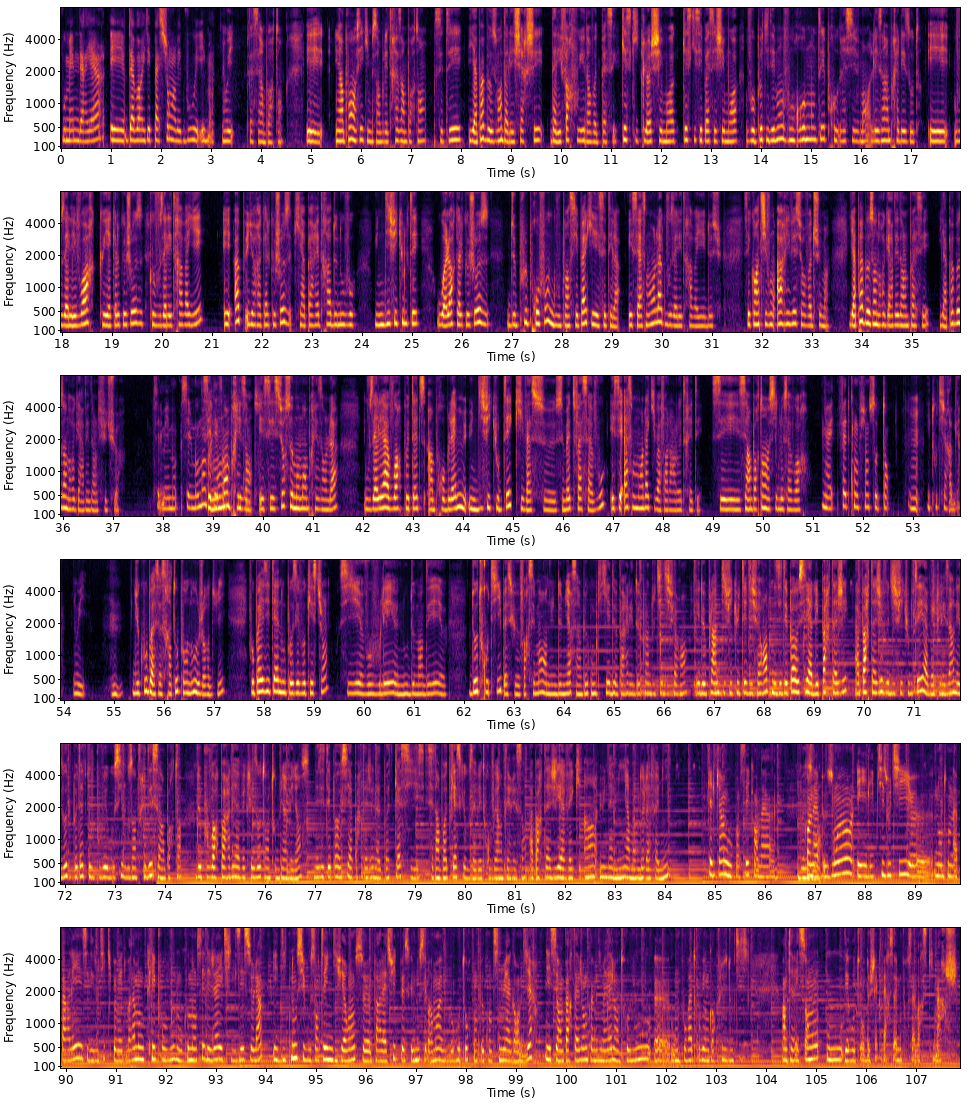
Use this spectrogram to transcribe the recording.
vous-même derrière et d'avoir été patient avec vous et aimant. Oui, ça c'est important. Et il y a un point aussi qui me semblait très important, c'était il n'y a pas besoin d'aller chercher, d'aller farfouiller dans votre passé. Qu'est-ce qui cloche chez moi? Qu'est-ce qui s'est passé chez moi? Vos petits démons vont remonter progressivement les uns après les autres. Et vous allez voir qu'il y a quelque chose que vous allez travailler et hop, il y aura quelque chose qui apparaîtra de nouveau. Une difficulté ou alors quelque chose de plus profond que vous pensiez pas que c'était là. Et c'est à ce moment-là que vous allez travailler dessus. C'est quand ils vont arriver sur votre chemin. Il n'y a pas besoin de regarder dans le passé, il n'y a pas besoin de regarder dans le futur. C'est le, mémo- c'est le moment C'est présent. le moment présent. Et c'est sur ce moment présent-là, vous allez avoir peut-être un problème, une difficulté qui va se, se mettre face à vous. Et c'est à ce moment-là qu'il va falloir le traiter. C'est c'est important aussi de le savoir. Ouais, faites confiance au temps Mm. et tout ira bien. Oui. Du coup, bah, ce sera tout pour nous aujourd'hui. Faut pas hésiter à nous poser vos questions si vous voulez euh, nous demander euh, d'autres outils, parce que forcément, en une demi-heure, c'est un peu compliqué de parler de plein d'outils différents et de plein de difficultés différentes. N'hésitez pas aussi à les partager, à partager vos difficultés avec les uns les autres. Peut-être que vous pouvez aussi vous entraider, c'est important de pouvoir parler avec les autres en toute bienveillance. N'hésitez pas aussi à partager notre podcast si c'est un podcast que vous avez trouvé intéressant, à partager avec un, une amie, un membre de la famille. Quelqu'un où vous pensez qu'on a qu'on a besoin. Et les petits outils euh, dont on a parlé, c'est des outils qui peuvent être vraiment clés pour vous. Donc commencez déjà à utiliser cela. Et dites-nous si vous sentez une différence euh, par la suite, parce que nous, c'est vraiment avec vos retours qu'on peut continuer à grandir. Et c'est en partageant, comme dit Manel, entre vous, euh, où on pourra trouver encore plus d'outils intéressants ou des retours de chaque personne pour savoir ce qui marche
